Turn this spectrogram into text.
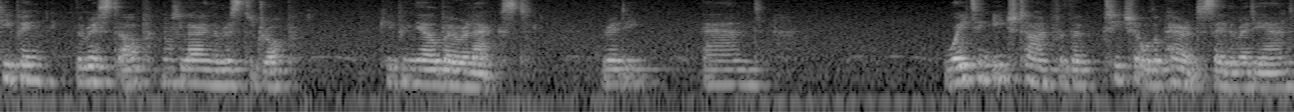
Keeping the wrist up, not allowing the wrist to drop. Keeping the elbow relaxed. Ready and waiting each time for the teacher or the parent to say the ready and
